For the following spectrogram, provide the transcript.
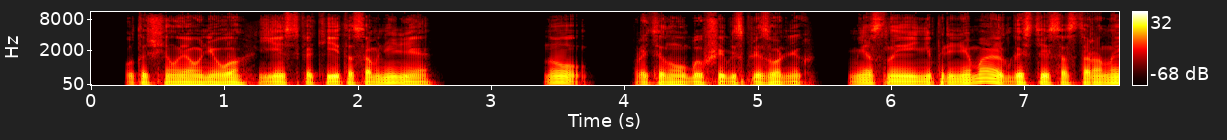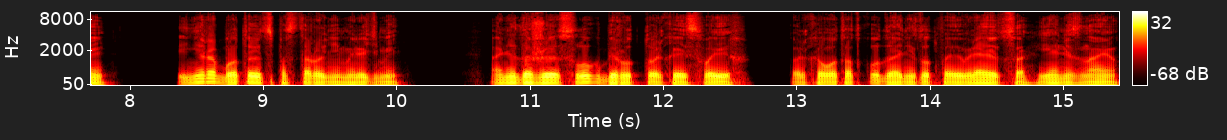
— уточнил я у него. «Есть какие-то сомнения?» «Ну, — протянул бывший беспризорник. «Местные не принимают гостей со стороны и не работают с посторонними людьми. Они даже слуг берут только из своих. Только вот откуда они тут появляются, я не знаю.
